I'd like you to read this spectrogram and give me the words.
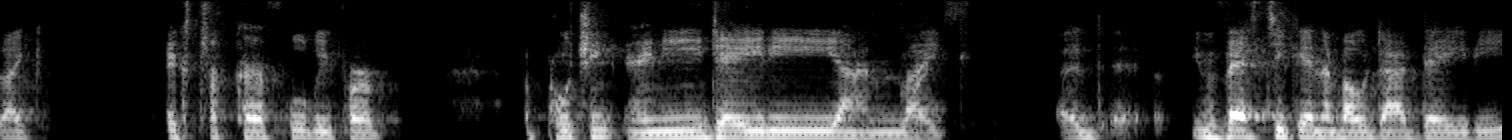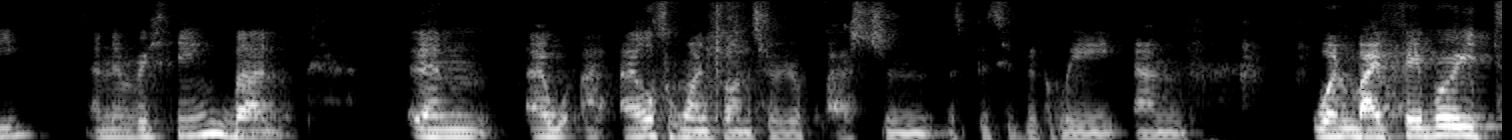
like extra careful before approaching any deity and like uh, investigate about that deity and everything. But um i i also want to answer your question specifically. And one my favorite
